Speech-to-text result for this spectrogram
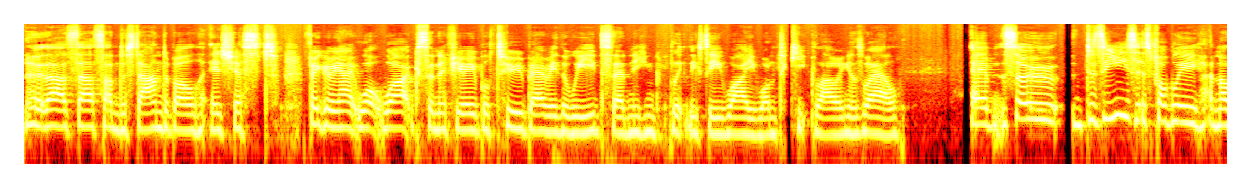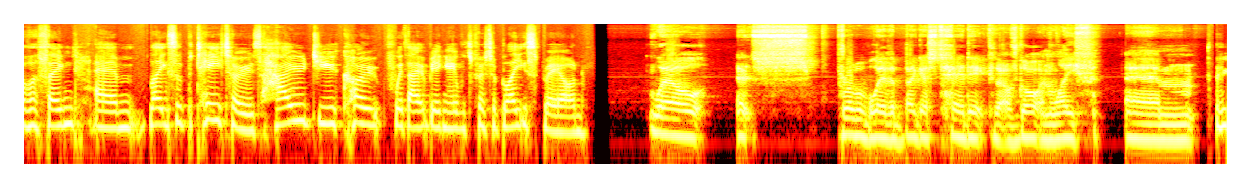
No, that's that's understandable. It's just figuring out what works, and if you're able to bury the weeds, then you can completely see why you want to keep ploughing as well. Um, so disease is probably another thing. Um, like the potatoes, how do you cope without being able to put a blight spray on? Well, it's probably the biggest headache that I've got in life. Um, oh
